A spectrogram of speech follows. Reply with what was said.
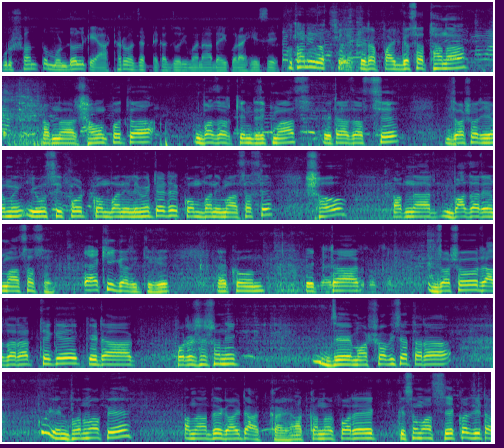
প্রশান্ত মণ্ডলকে আঠারো হাজার টাকা জরিমানা আদায় করা হয়েছে। কোথায় নিয়ে যাচ্ছিল এটা পাইকগাছা থানা আপনার শামুকপোতা বাজার কেন্দ্রিক মাছ। এটা যাচ্ছে যশোর ইউসি ফুড কোম্পানি লিমিটেডের কোম্পানি মাছ আছে সহ আপনার বাজারের মাছ আছে একই গাড়ি থেকে। এখন একটা যশোর রাজারহাট থেকে এটা প্রশাসনিক যে মৎস্য অফিসার তারা ইনফর্মা পেয়ে আমাদের গাড়িটা আটকায়। আটকানোর পরে কিছু মাছ চেক করে, যেটা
